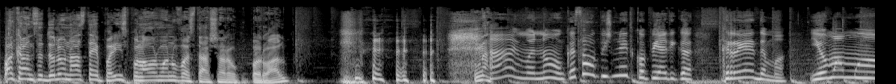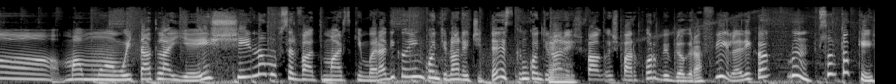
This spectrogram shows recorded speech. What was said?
Vacanță de lună, asta e părinți, până la urmă nu vă stă așa rău cu părul alb. Hai mă, nu, că s-au obișnuit copiii, adică crede-mă, eu m-am, uh, m-am uh, uitat la ei și n-am observat mari schimbări, adică ei în continuare citesc, în continuare Mhm. își, fac, își parcurg bibliografiile, adică mm, sunt ok.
